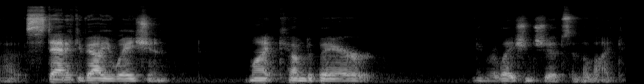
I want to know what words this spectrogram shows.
uh, static evaluation might come to bear in relationships and the like.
